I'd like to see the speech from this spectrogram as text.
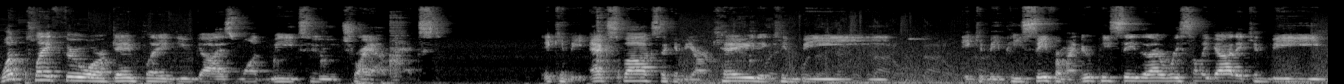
what playthrough or gameplay do you guys want me to try out next? It can be Xbox, it can be arcade, it can be it can be PC for my new PC that I recently got. It can be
